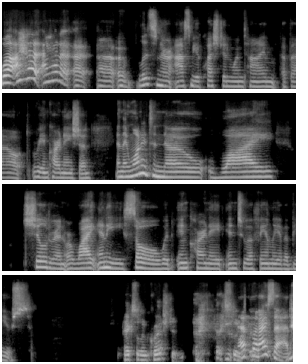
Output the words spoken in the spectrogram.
well, I had I had a, a, a listener ask me a question one time about reincarnation, and they wanted to know why children or why any soul would incarnate into a family of abuse. Excellent question. Excellent That's question. what I said.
